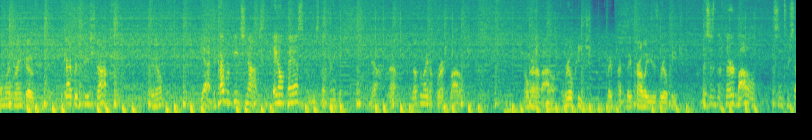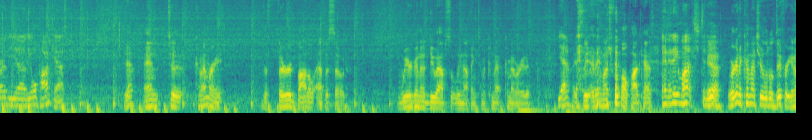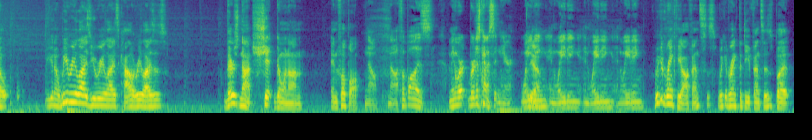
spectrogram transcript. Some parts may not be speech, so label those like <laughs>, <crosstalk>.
one more drink of DeKuyper's Peach Schnapps. You know? Yeah, the Kuiper Peach Schnapps. They don't pay us, but we still drink it. Yeah. That nothing like a fresh bottle. Open Fresh up bottle. Real peach. They they probably use real peach. This is the third bottle since we started the uh, the old podcast. Yeah, and to commemorate the third bottle episode, we're gonna do absolutely nothing to comm- commemorate it. Yeah, It's the It Ain't Much Football podcast. <laughs> and it ain't much today. Yeah, we're gonna come at you a little different. You know, you know, we realize, you realize, Kyle realizes. There's not shit going on in football. No, no. Football is. I mean, we're we're just kind of sitting here waiting and waiting and waiting and waiting. We could rank the offenses, we could rank the defenses, but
